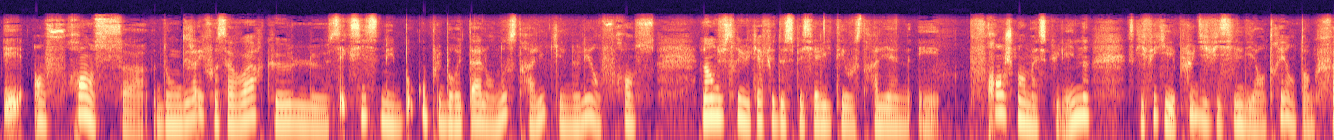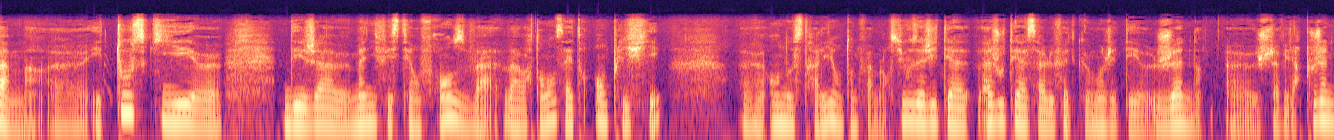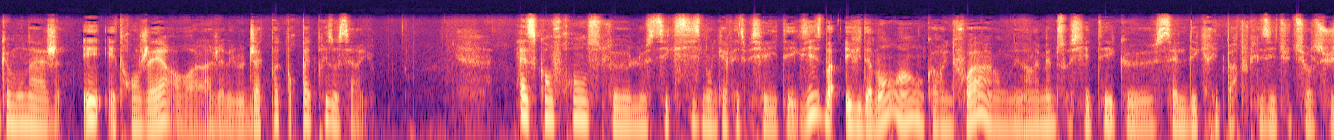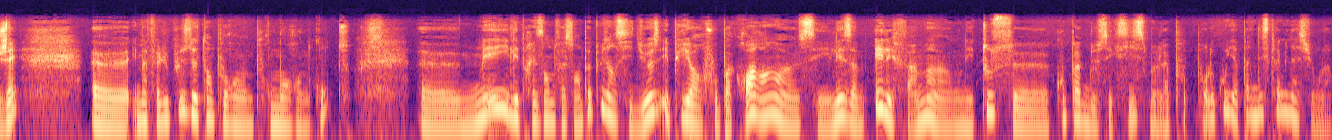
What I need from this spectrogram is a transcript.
et en France. Donc déjà, il faut savoir que le sexisme est beaucoup plus brutal en Australie qu'il ne l'est en France. L'industrie du café de spécialité australienne est franchement masculine, ce qui fait qu'il est plus difficile d'y entrer en tant que femme. Euh, et tout ce qui est euh, déjà manifesté en France va, avoir tendance à être amplifié euh, en Australie en tant que femme. Alors si vous ajoutez à ça le fait que moi j'étais euh, jeune, euh, j'avais l'air plus jeune que mon âge et étrangère, voilà, j'avais le jackpot pour pas être prise au sérieux. Est-ce qu'en France le, sexisme dans le café spécialité existe? Bah évidemment, hein, encore une fois, on est dans la même société que celle décrite par toutes les études sur le sujet. il m'a fallu plus de temps pour, pour m'en rendre compte. Euh, mais il est présent de façon un peu plus insidieuse. Et puis, alors, faut pas croire, hein, c'est les hommes et les femmes. On est tous euh, coupables de sexisme. Là, pour, le coup, il n'y a pas de discrimination là.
